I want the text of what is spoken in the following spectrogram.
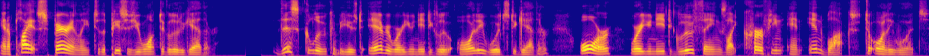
and apply it sparingly to the pieces you want to glue together. This glue can be used everywhere you need to glue oily woods together or where you need to glue things like kerfing and end blocks to oily woods.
